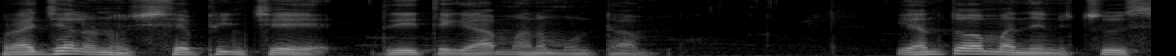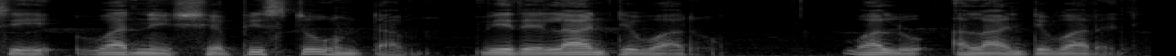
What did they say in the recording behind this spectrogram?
ప్రజలను శపించే రీతిగా మనం ఉంటాం. ఎంతోమందిని చూసి వారిని శపిస్తూ ఉంటాం. వీరు ఎలాంటి వారు? వాళ్ళు అలాంటి వారని.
